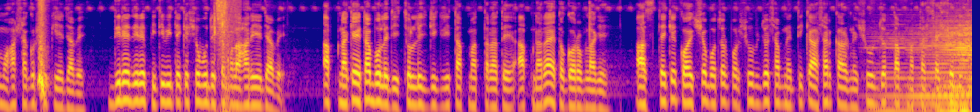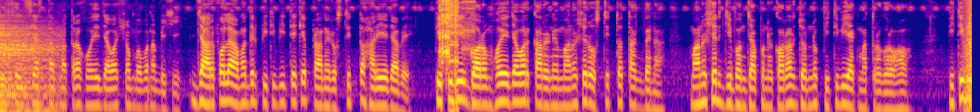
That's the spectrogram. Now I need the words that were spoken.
মহাসাগর শুকিয়ে যাবে। ধীরে ধীরে পৃথিবী থেকে সবুজ শ্যামলা হারিয়ে যাবে। আপনাকে এটা বলে দিই, চল্লিশ ডিগ্রি তাপমাত্রাতে আপনারা এত গরম লাগে। আজ থেকে কয়েকশো বছর পর সূর্য সামনের দিকে আসার কারণে সূর্যের তাপমাত্রা চারশো ডিগ্রি সেলসিয়াস তাপমাত্রা হয়ে যাওয়ার সম্ভাবনা বেশি, যার ফলে আমাদের পৃথিবী থেকে প্রাণের অস্তিত্ব হারিয়ে যাবে। পৃথিবীর গরম হয়ে যাওয়ার কারণে মানুষের অস্তিত্ব থাকবে না। মানুষের জীবনযাপন করার জন্য পৃথিবী একমাত্র গ্রহ। পৃথিবী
